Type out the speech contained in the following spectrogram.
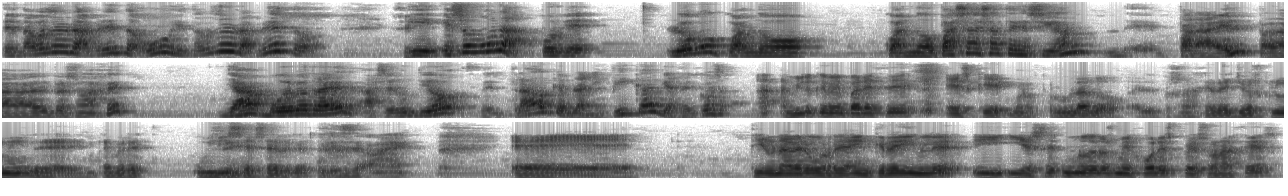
estamos en un aprieto, uy, estamos en un aprieto. Sí. Y eso mola, porque luego cuando, cuando pasa esa tensión, eh, para él, para el personaje, ya vuelve otra vez a ser un tío centrado, que planifica, que hace cosas. A, a mí lo que me parece es que, bueno, por un lado, el personaje de George Clooney, de Everett, Ulises Everett, Ulises, ay, eh, tiene una verborrea increíble y, y es uno de los mejores personajes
